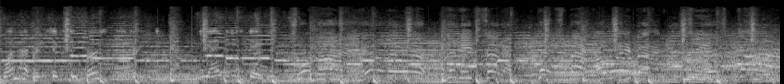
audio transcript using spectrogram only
161st Street, Yankee Stadium. Swung on a hit the deep center. Gets back, away back. She is gone.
